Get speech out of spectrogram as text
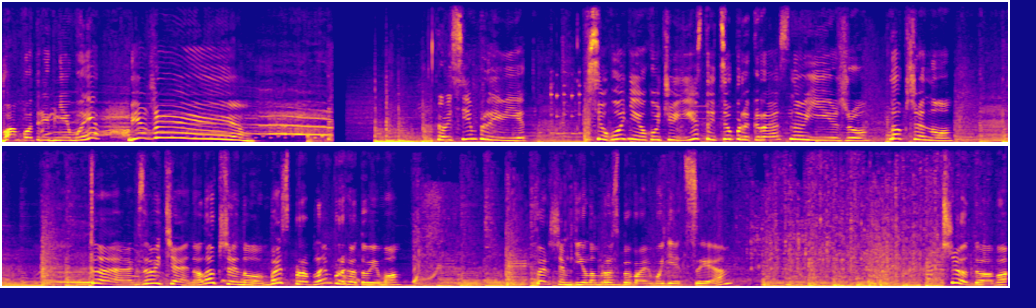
Вам потрібні ми? Біжим! Усім привіт! Сьогодні я хочу їсти цю прекрасну їжу. Локшину. Так, звичайно, локшину. Без проблем приготуємо. Першим ділом розбиваємо яйце. Чудово.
